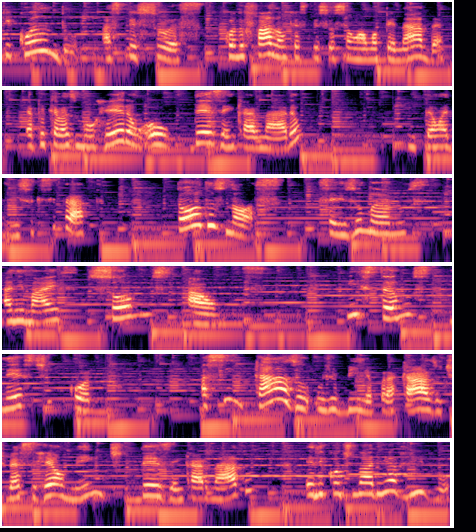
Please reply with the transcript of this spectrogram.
que quando as pessoas, quando falam que as pessoas são alma penada, é porque elas morreram ou desencarnaram? Então é disso que se trata. Todos nós, seres humanos, animais, somos almas e estamos neste corpo. Assim, caso o Jubinha, por acaso, tivesse realmente desencarnado, ele continuaria vivo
